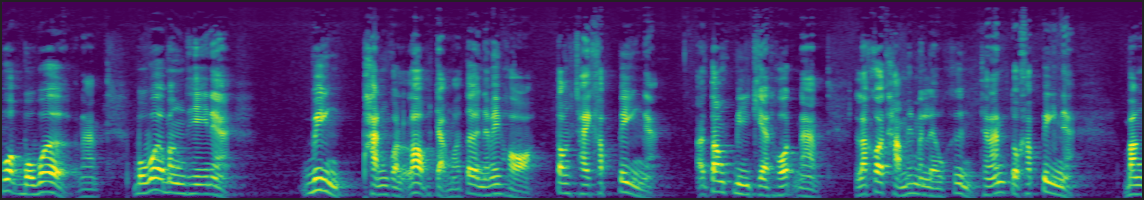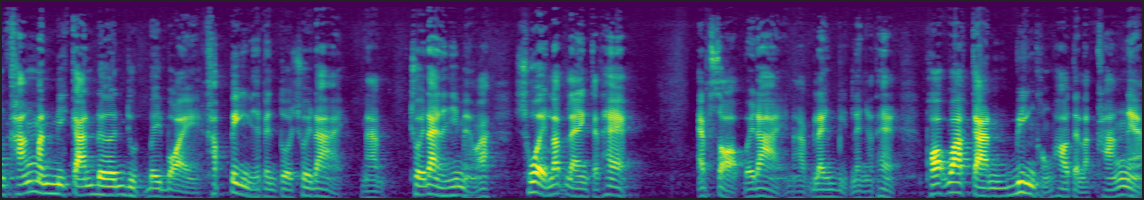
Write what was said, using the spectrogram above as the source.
พวกโบเวอร์นะโบเวอร์บางทีเนี่ยวิ่งพันกว่ารอบจากมอเตอร์เนี่ยไม่พอ ต้องใช้คัพปิ้งเนี่ยต้องมีเกียร์ทดนะครับ แล้วก็ทำให้มันเร็วขึ้น ฉะนั้นตัวคัพปิ้งเนี่ยบางครั้งมันมีการเดินหยุดบ่อยๆ คัพปิ้งจะเป็นตัวช่วยได้นะครับช่วยได้ในที่หมายว่าช่วยรับแรงกระแทกแอบสอบไว้ได้นะครับแรงบิดแรงกระแทก เพราะว่าการวิ่งของเพาแต่ละครั้งเนี่ย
